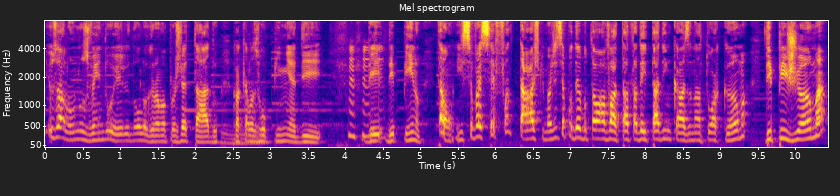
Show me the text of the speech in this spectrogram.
e os alunos vendo ele no holograma projetado com aquelas roupinhas de, de, de pino. Então, isso vai ser fantástico. Imagina você poder botar um avatar, tá deitado em casa na tua cama, de pijama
